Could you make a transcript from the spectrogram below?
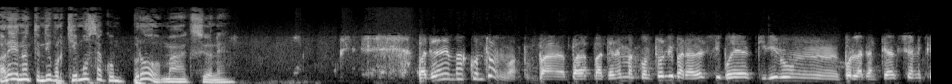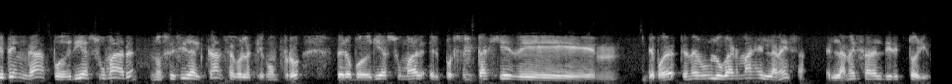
Ahora yo no entendí por qué Moza compró más acciones. Para tener más control, para, para, tener más control y para ver si puede adquirir un, por la cantidad de acciones que tenga, podría sumar, no sé si le alcanza con las que compró, pero podría sumar el porcentaje de, de poder tener un lugar más en la mesa, en la mesa del directorio.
